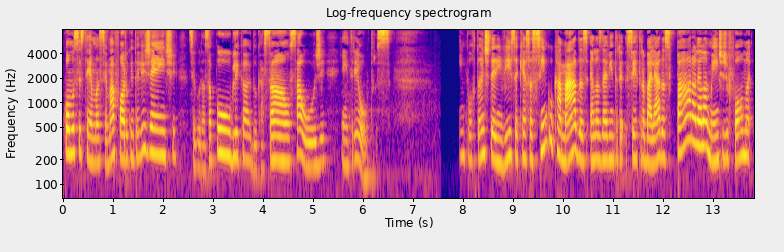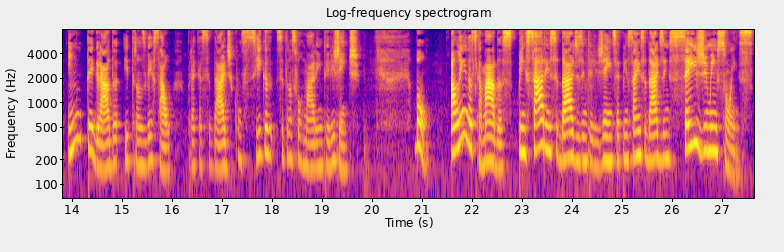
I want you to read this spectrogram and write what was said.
como sistema semafórico inteligente, segurança pública, educação, saúde, entre outros. Importante ter em vista que essas cinco camadas elas devem tra ser trabalhadas paralelamente de forma integrada e transversal para que a cidade consiga se transformar em inteligente. Bom, Além das camadas, pensar em cidades inteligentes é pensar em cidades em seis dimensões.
